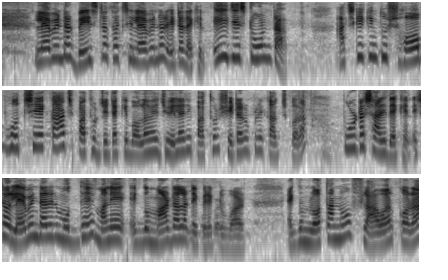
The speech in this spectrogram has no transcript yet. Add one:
ল্যাভেন্ডার বেসটা থাকছে ল্যাভেন্ডার এটা দেখেন। এই যে স্টোনটা আজকে কিন্তু সব হচ্ছে কাঁচ পাথর যেটাকে বলা হয় জুয়েলারি পাথর সেটার উপরে কাজ করা। পুরোটা শাড়ি দেখেন এটা ল্যাভেন্ডারের মধ্যে মানে একদম মারডালা টাইপের একটা ওয়ার্ক একদম লতানো ফ্লাওয়ার করা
